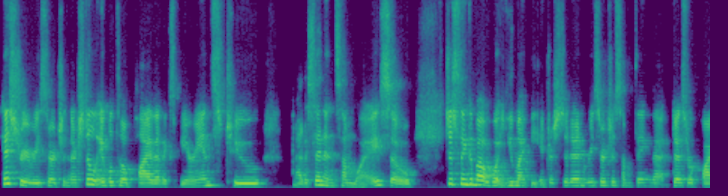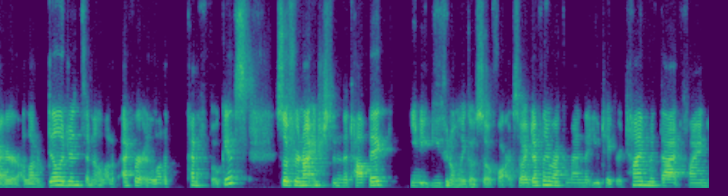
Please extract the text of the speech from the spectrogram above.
history research and they're still able to apply that experience to medicine in some way. So just think about what you might be interested in. Research is something that does require a lot of diligence and a lot of effort and a lot of kind of focus. So if you're not interested in the topic, you, you can only go so far. So I definitely recommend that you take your time with that, find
